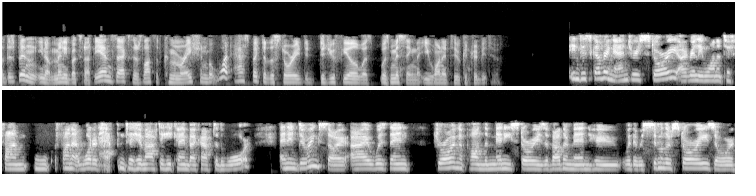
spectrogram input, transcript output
So there's been, you know, many books about the Anzacs. There's lots of commemoration, but what aspect of the story did, did you feel was was missing that you wanted to contribute to? In discovering Andrew's story, I really wanted to find find out what had happened to him after he came back after the war, and in doing so, I was then drawing upon the many stories of other men who, whether it was similar stories or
